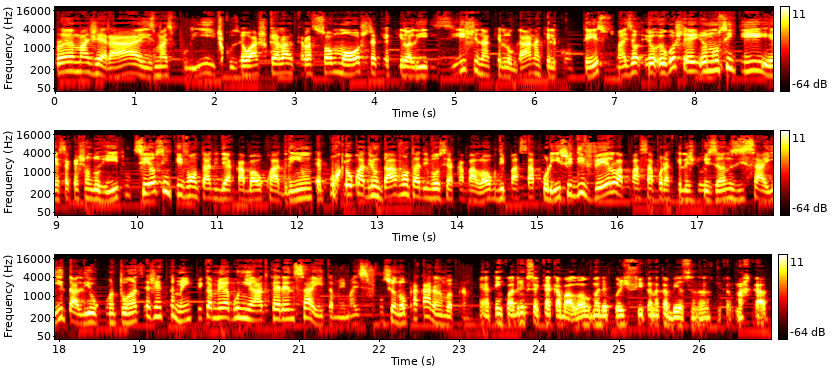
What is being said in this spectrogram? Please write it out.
Problemas mais gerais, mais políticos, eu acho que ela, que ela só mostra que aquilo ali existe naquele lugar, naquele contexto, mas eu, eu, eu gostei, eu não senti essa questão do ritmo. Se eu senti vontade de acabar o quadrinho, é porque o quadrinho dá vontade de você acabar logo, de passar por isso e de vê-la passar por aqueles dois anos e sair dali o quanto antes, e a gente também fica meio agoniado querendo sair também, mas funcionou pra caramba pra mim. É, tem quadrinho que você quer acabar logo, mas depois fica na cabeça, né? Fica marcado.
